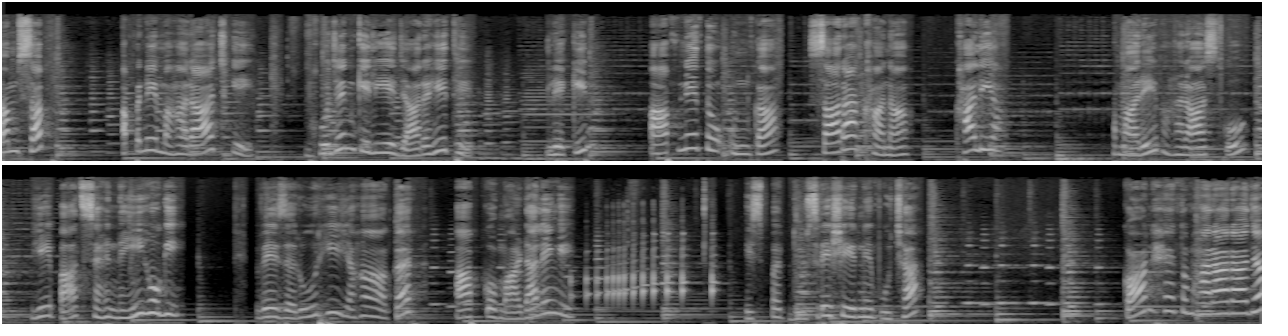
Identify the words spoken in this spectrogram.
हम सब अपने महाराज के भोजन के लिए जा रहे थे, लेकिन आपने तो उनका सारा खाना खा लिया। हमारे महाराज को ये बात सहन नहीं होगी। वे ज़रूर ही यहाँ आकर आपको मार डालेंगे। इस पर दूसरे शेर ने पूछा कौन है तुम्हारा राजा?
